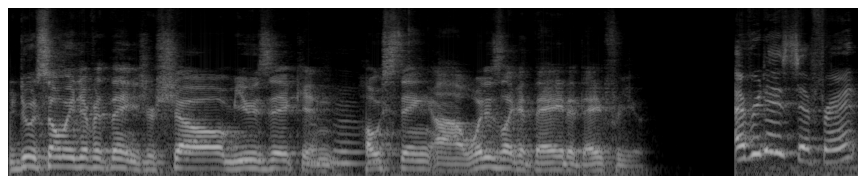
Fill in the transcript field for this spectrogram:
you're doing so many different things. Your show, music, and Mm-hmm. hosting. Uh, what is like a day to day for you? Every day is different.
